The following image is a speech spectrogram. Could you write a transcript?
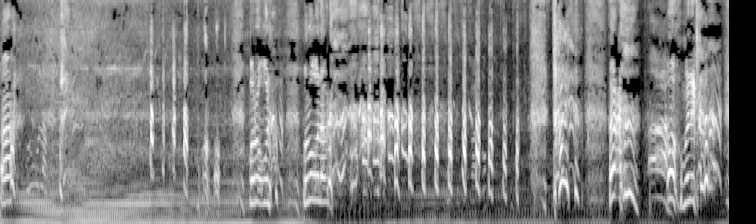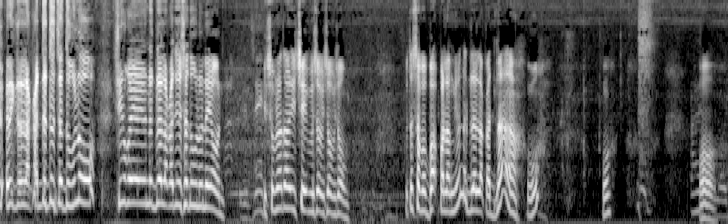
Ha? Puro ulam. Puro ulam. oh, may nag naglalakad na doon sa dulo. oh. Sino kaya yung naglalakad yun sa dulo na yun? Isom na to, isom, isom, isom. Ito sa baba pa lang yun, naglalakad na. ah. Oh. Oh. Oh.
